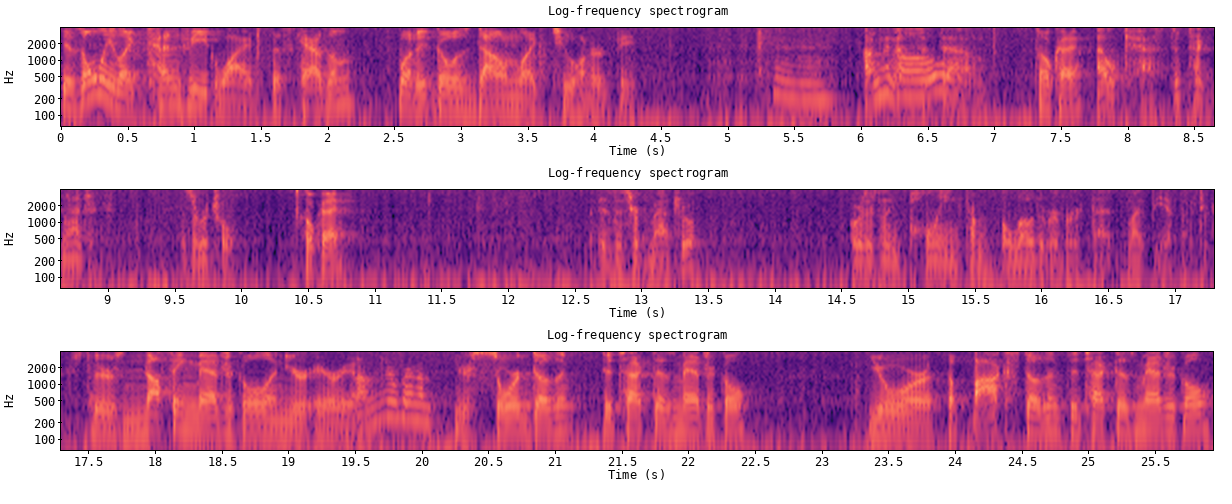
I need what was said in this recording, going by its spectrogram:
is only like 10 feet wide, this chasm, but it goes down like 200 feet. Hmm. I'm gonna Oh. sit down. Okay. I will cast detect magic as a ritual. Okay. Is this sort of magical? Or is there something pulling from below the river that might be affecting our stuff? There's nothing magical in your area. I'm gonna run a Your sword doesn't detect as magical. Your the box doesn't detect as magical,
